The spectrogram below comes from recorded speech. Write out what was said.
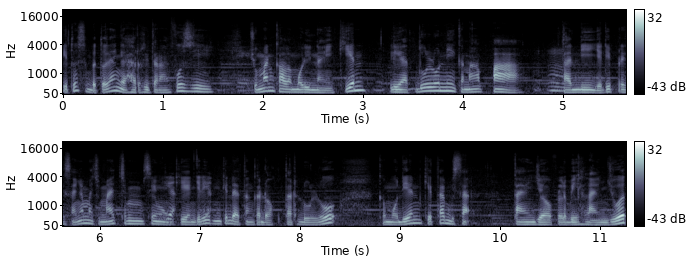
itu sebetulnya nggak harus ditransfusi. Okay. Cuman kalau mau dinaikin, hmm. lihat dulu nih kenapa hmm. tadi. Jadi periksanya macam-macam sih iya, mungkin. Ya, Jadi ya. mungkin datang ke dokter dulu, kemudian kita bisa tanya jawab lebih lanjut,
